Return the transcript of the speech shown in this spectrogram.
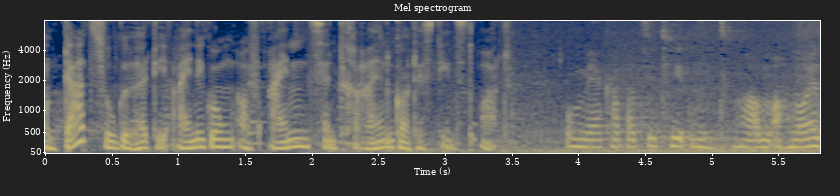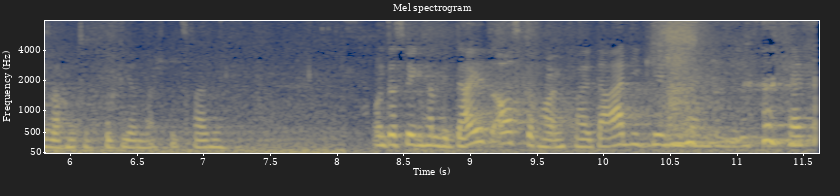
Und dazu gehört die Einigung auf einen zentralen Gottesdienstort. Um mehr Kapazitäten zu haben, auch neue Sachen zu probieren beispielsweise. Und deswegen haben wir da jetzt ausgeräumt, weil da die Kirchen fest,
